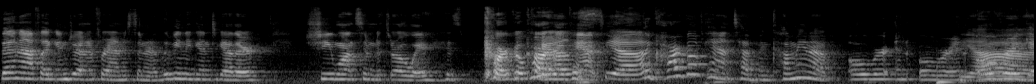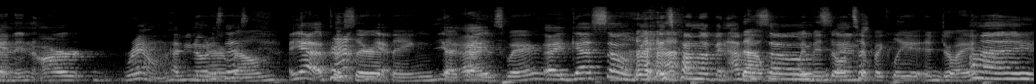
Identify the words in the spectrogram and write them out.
Ben Affleck and Jennifer Aniston are living again together. She wants him to throw away his cargo, cargo pants. pants. Yeah. The cargo pants have been coming up over and over and Yeah. over again in our realm. Have you noticed this? realm. Yeah, Is apparently. there a yeah. thing Yeah, that I- guys wear I guess so, but it's come up in episodes. that women don't and, typically enjoy? Uh,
